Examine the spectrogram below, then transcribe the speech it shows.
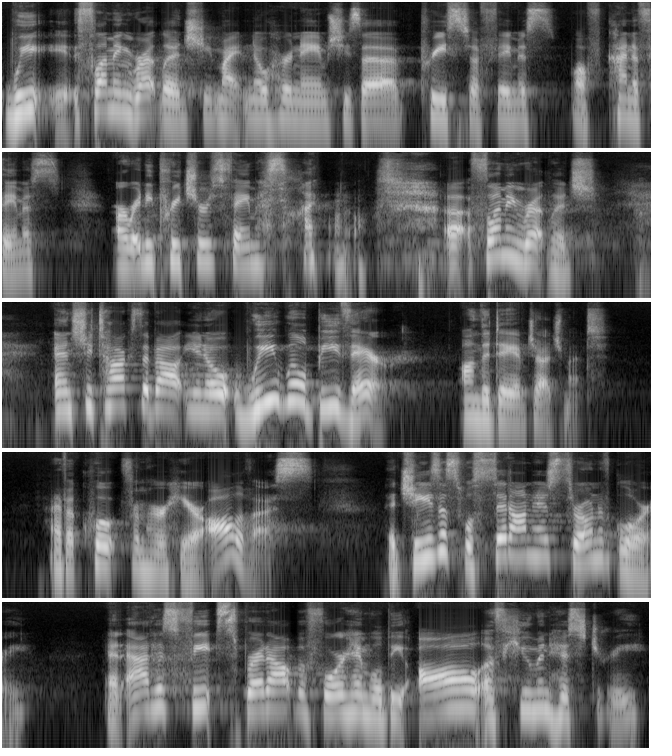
We, Fleming Rutledge, you might know her name. She's a priest, a famous, well, kind of famous. Are any preachers famous? I don't know. Uh, Fleming Rutledge. And she talks about, you know, we will be there on the day of judgment. I have a quote from her here, all of us, that Jesus will sit on his throne of glory, and at his feet spread out before him will be all of human history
